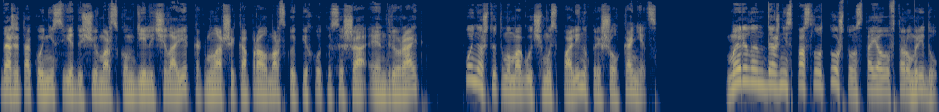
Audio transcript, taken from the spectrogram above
Даже такой несведущий в морском деле человек, как младший капрал морской пехоты США Эндрю Райт, понял, что этому могучему исполину пришел конец. Мэриленд даже не спасло то, что он стоял во втором ряду.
